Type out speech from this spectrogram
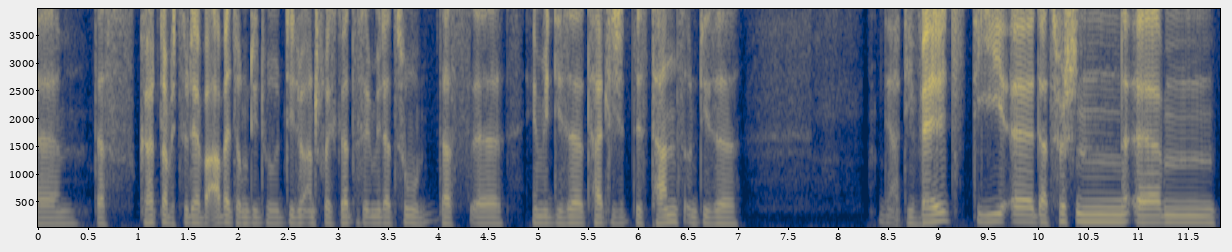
Ähm, das gehört, glaube ich, zu der Bearbeitung, die du, die du ansprichst, gehört das irgendwie dazu, dass äh, irgendwie diese zeitliche Distanz und diese, ja, die Welt, die äh, dazwischen ähm,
